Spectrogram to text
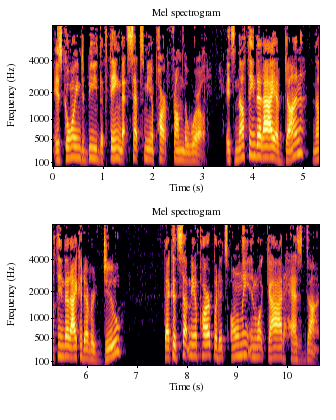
is going to be the thing that sets me apart from the world. It's nothing that I have done, nothing that I could ever do that could set me apart, but it's only in what God has done.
